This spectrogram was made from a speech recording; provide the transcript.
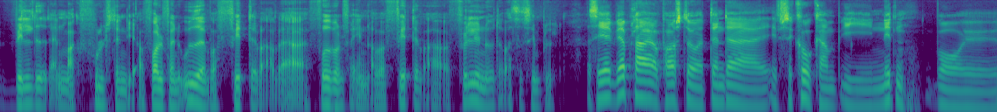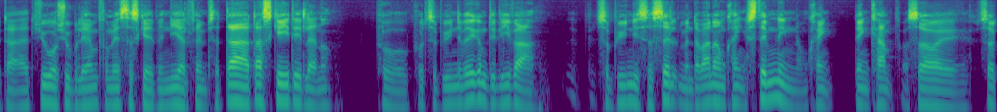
væltede Danmark fuldstændig, og folk fandt ud af, hvor fedt det var at være fodboldfan, og hvor fedt det var at følge noget, der var så simpelt. Altså jeg, jeg plejer at påstå, at den der FCK-kamp i 19, hvor øh, der er 20 års jubilæum for mesterskabet i 99, at der, der skete et eller andet på, på tribunen. Jeg ved ikke, om det lige var øh, tribunen i sig selv, men der var noget omkring stemningen omkring den kamp, og så, øh, så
